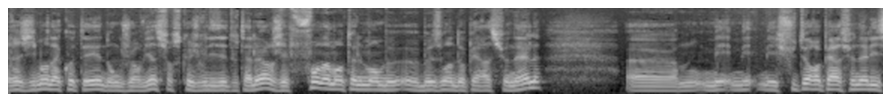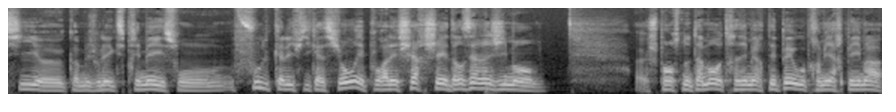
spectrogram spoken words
régiments d'à côté. Donc je reviens sur ce que je vous disais tout à l'heure. J'ai fondamentalement euh, besoin d'opérationnels. Euh, mes, shooters opérationnels ici, euh, comme je vous l'ai exprimé, ils sont full qualification. Et pour aller chercher dans un régiment, euh, je pense notamment au 13e RTP ou au 1er RPIMA,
